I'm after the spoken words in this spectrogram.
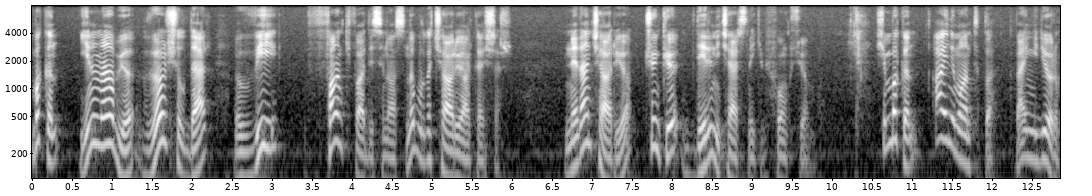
Bakın yine ne yapıyor? Virtual der v func ifadesini aslında burada çağırıyor arkadaşlar. Neden çağırıyor? Çünkü derin içerisindeki bir fonksiyon bu. Şimdi bakın aynı mantıkla ben gidiyorum.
